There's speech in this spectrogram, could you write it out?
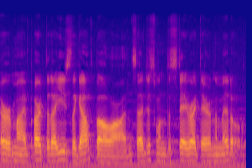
or my part that I used the golf ball on, so I just wanted to stay right there in the middle.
